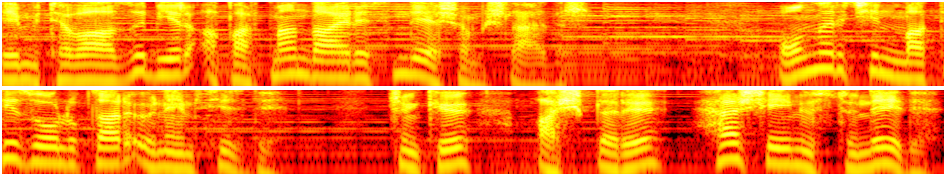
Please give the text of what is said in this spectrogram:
ve mütevazı bir apartman dairesinde yaşamışlardır. Onlar için maddi zorluklar önemsizdi. Çünkü aşkları her şeyin üstündeydi.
